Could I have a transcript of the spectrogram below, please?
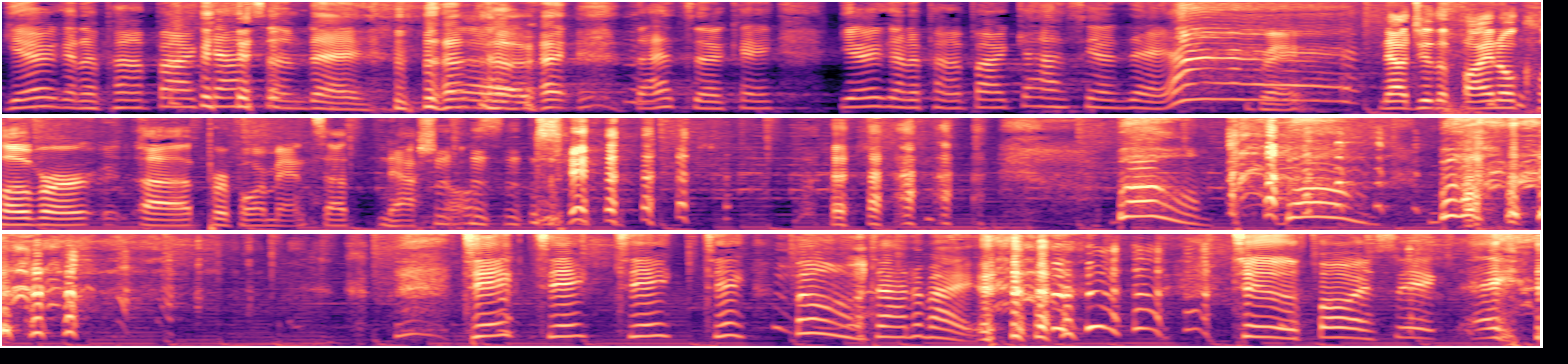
You're gonna pump our gas someday. That's all right. That's okay. You're gonna pump our gas someday. Ah! Great. Now do the final Clover uh, performance at Nationals. Boom! Boom! boom! tick, tick, tick, tick, boom, dynamite. Two, four, six, eight.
